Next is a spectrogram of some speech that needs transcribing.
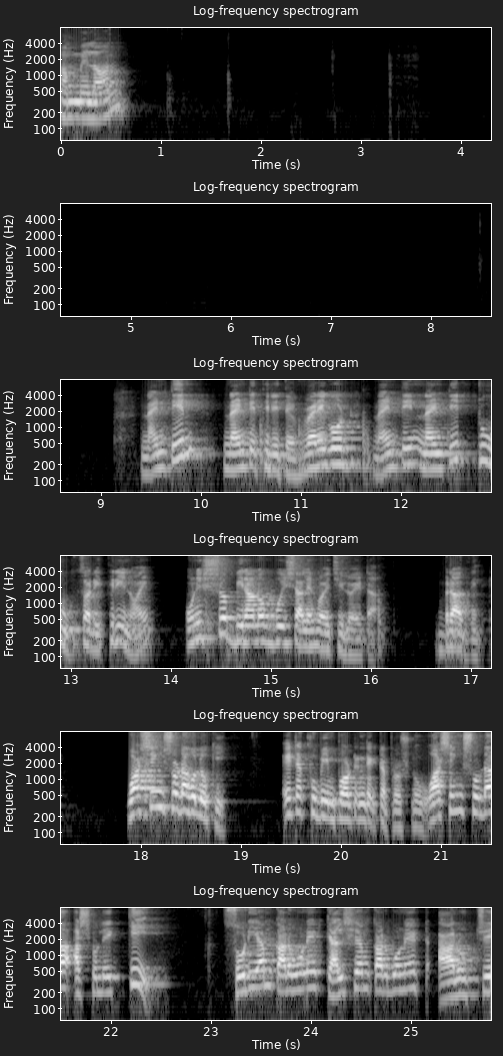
সম্মেলন নাইনটিন নাইনটি থ্রিতে very good nineteen ninety two sorry three নয়, উনিশশো বিরানব্বই সালে হয়েছিল এটা, ব্রাজিল। ওয়াশিং সোডা হলো কি? এটা খুব ইম্পর্টেন্ট একটা প্রশ্ন। ওয়াশিং সোডা আসলে কি? সোডিয়াম কার্বনেট ক্যালসিয়াম কার্বনেট আর হচ্ছে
